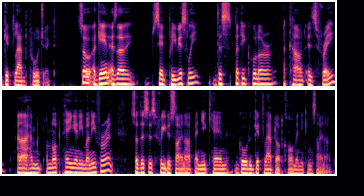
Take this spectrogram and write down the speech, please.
GitLab project. So again, as I said previously, this particular account is free and I am I'm not paying any money for it. So this is free to sign up and you can go to gitlab.com and you can sign up.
